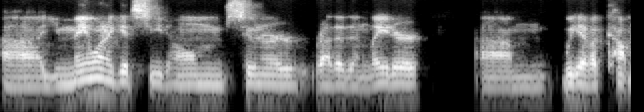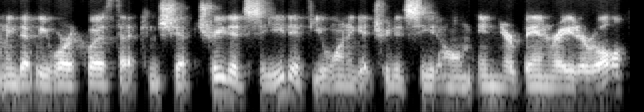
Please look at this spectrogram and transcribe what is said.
Uh, you may want to get seed home sooner rather than later. Um, we have a company that we work with that can ship treated seed if you want to get treated seed home in your bin ready to roll.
